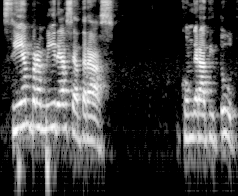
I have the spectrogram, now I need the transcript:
Siempre mire hacia atrás con gratitud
